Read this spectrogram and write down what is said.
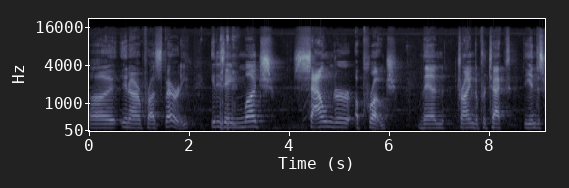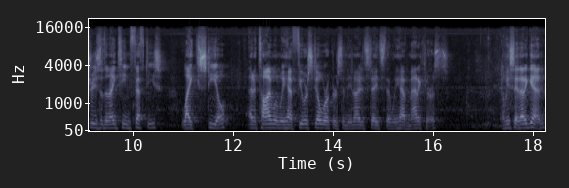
uh, in our prosperity, it is a much sounder approach than trying to protect the industries of the 1950s, like steel, at a time when we have fewer steelworkers in the United States than we have manicurists. Let me say that again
